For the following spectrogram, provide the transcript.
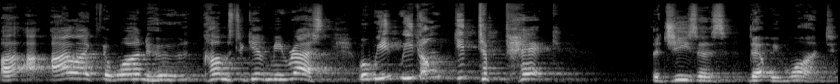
I, I, I like the one who comes to give me rest. Well, we, we don't get to pick the Jesus that we want.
